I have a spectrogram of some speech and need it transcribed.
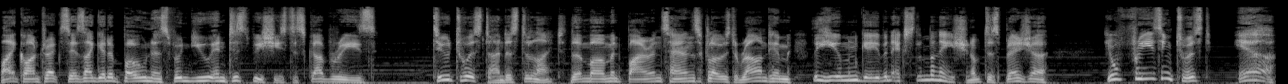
My contract says I get a bonus for new interspecies discoveries. To Twistunda's delight, the moment Byron's hands closed around him, the human gave an exclamation of displeasure. You're freezing, Twist. Here,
